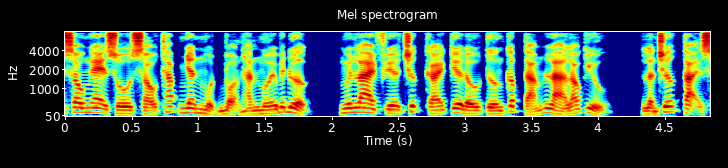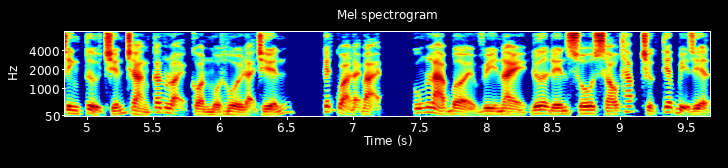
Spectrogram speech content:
sau nghe số sáu tháp nhân một bọn hắn mới biết được, nguyên lai phía trước cái kia đấu tướng cấp tám là lão cửu lần trước tại sinh tử chiến tràng các loại còn một hồi đại chiến, kết quả đại bại, cũng là bởi vì này đưa đến số sáu tháp trực tiếp bị diệt.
